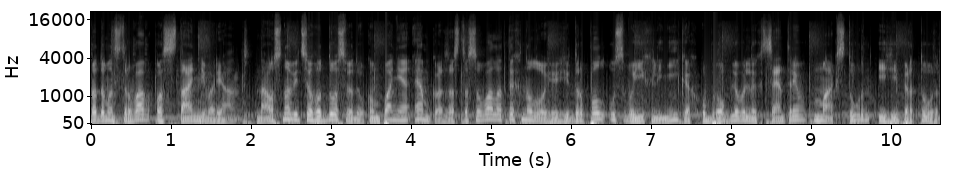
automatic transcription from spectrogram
продемонстрував останній варіант. На основі цього досвіду компанія Емко застосувала технологію гідропол у своїх лінійках оброблювальних центрів Turn і Hyperturn.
